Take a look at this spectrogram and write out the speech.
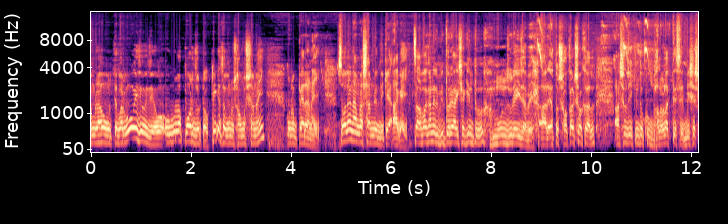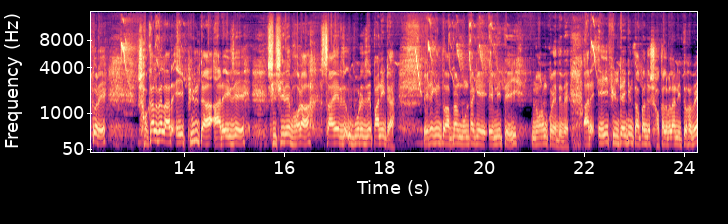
আমরাও উঠতে পারব। ওই যে ওই যে ওগুলো পর্যটক ঠিক আছে? কোনো সমস্যা নাই কোনো প্যারা নাই। চলেন আমরা সামনের দিকে আগাই। চা বাগানের ভিতরে আইসা কিন্তু মন জুড়েই যাবে। আর এত সকাল সকাল আসলে কিন্তু খুব ভালো লাগতেছে। বিশেষ করে সকালবেলার এই ফিলটা আর এই যে শিশিরে ভরা চায়ের উপরে যে পানিটা, এটা কিন্তু আপনার মনটাকে এমনিতেই নরম করে দেবে। আর এই ফিলটাই কিন্তু আপনাদের সকালবেলা নিতে হবে,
